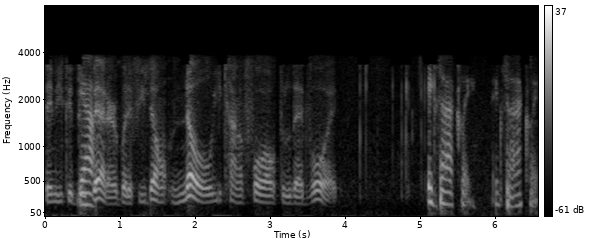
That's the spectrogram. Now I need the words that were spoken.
then you could do Yeah. better. But if you don't know, you kind of fall through that void. Exactly. Exactly.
